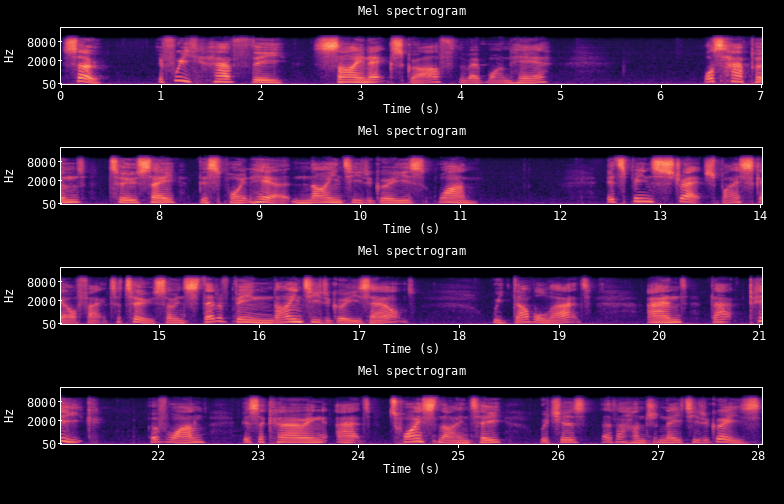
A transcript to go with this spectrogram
So, if we have the sine x graph, the red one here, what's happened to, say, this point here at 90 degrees 1? It's been stretched by scale factor 2. So instead of being 90 degrees out, we double that, and that peak of 1 is occurring at twice 90, which is at 180 degrees.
